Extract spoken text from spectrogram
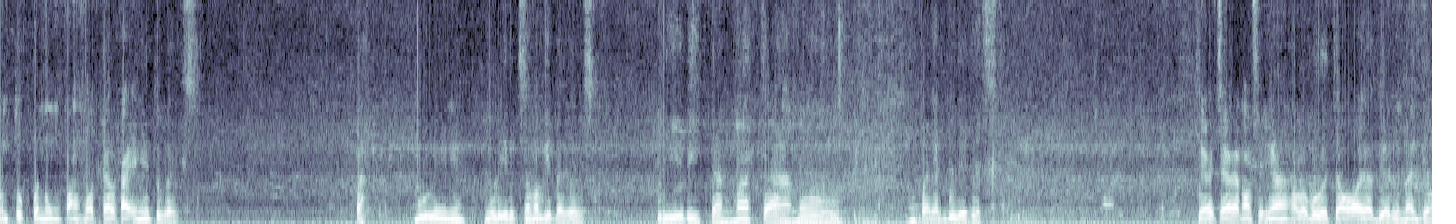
untuk penumpang hotel kayak ini tuh guys. Ah bulenya ngelirik sama kita guys. Lirikan matamu. Banyak guys. Cewek-cewek maksudnya kalau bule cowok ya biarin aja.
